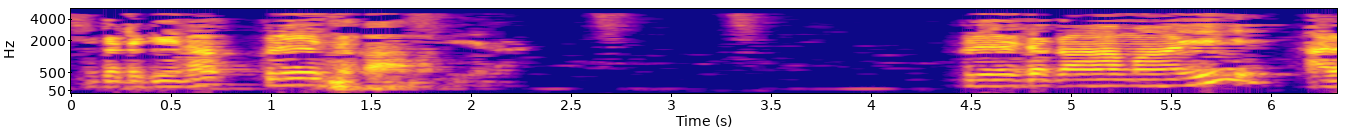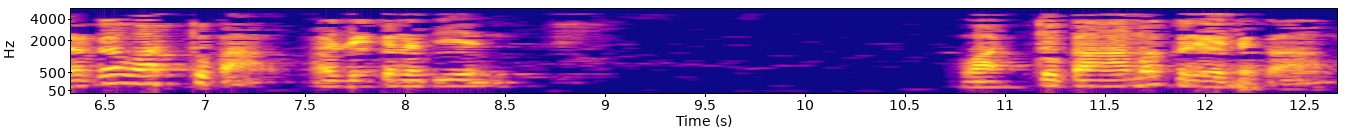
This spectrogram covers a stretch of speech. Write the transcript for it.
ඒකට කියනවා ක්ලේශකාම කියලා. ක්ලේශකාමයි අර්ග වස්තුකාම. ඔය දෙකන තියෙන්නේ. වස්තුකාම, ක්ලේශකාම.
